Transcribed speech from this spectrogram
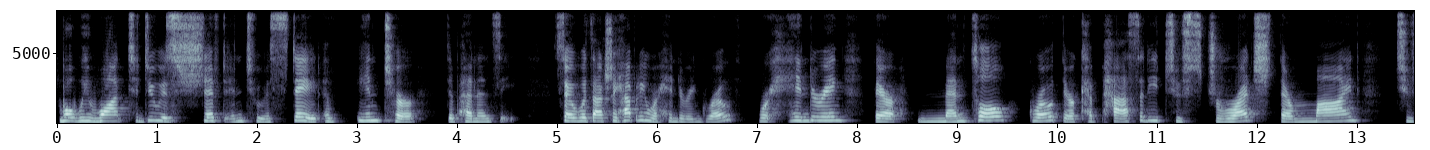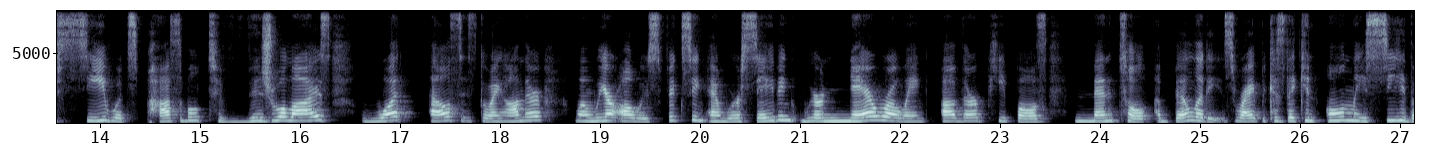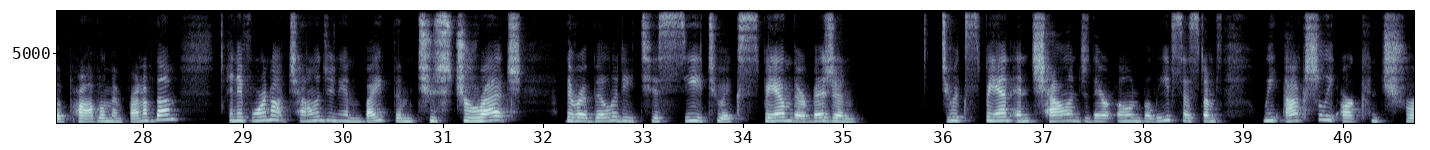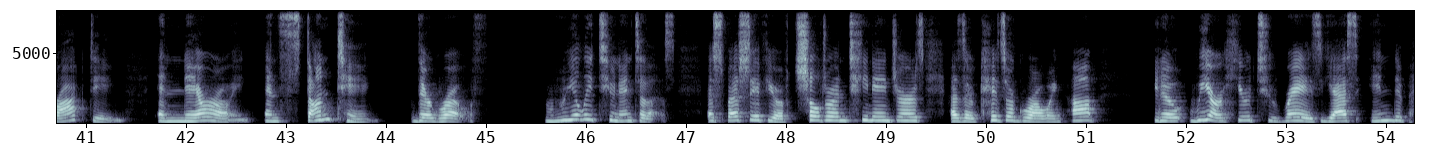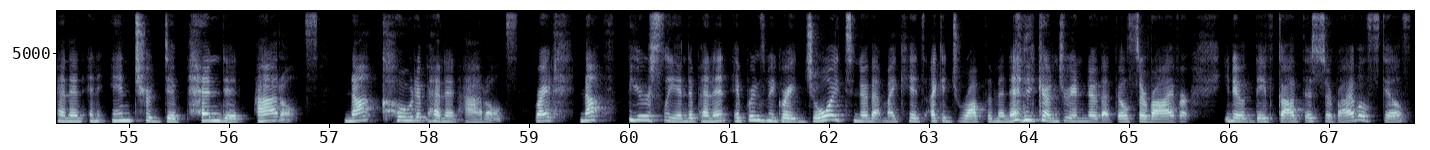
what we want to do is shift into a state of interdependency. So, what's actually happening, we're hindering growth, we're hindering their mental growth, their capacity to stretch their mind, to see what's possible, to visualize what else is going on there when we are always fixing and we're saving, we're narrowing other people's mental abilities, right? Because they can only see the problem in front of them. And if we're not challenging and invite them to stretch their ability to see, to expand their vision, to expand and challenge their own belief systems, we actually are contracting and narrowing and stunting their growth. Really tune into this especially if you have children, teenagers, as their kids are growing up. You know, we are here to raise, yes, independent and interdependent adults, not codependent adults, right? Not fiercely independent. It brings me great joy to know that my kids, I could drop them in any country and know that they'll survive or, you know, they've got the survival skills.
